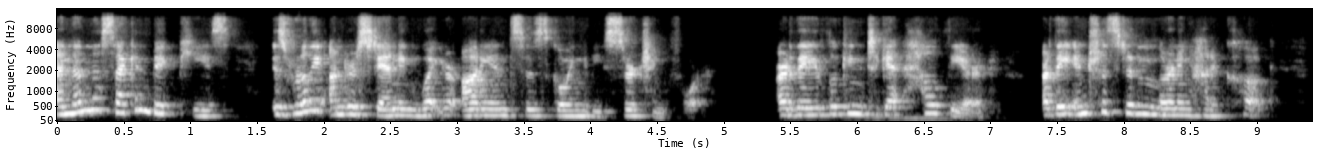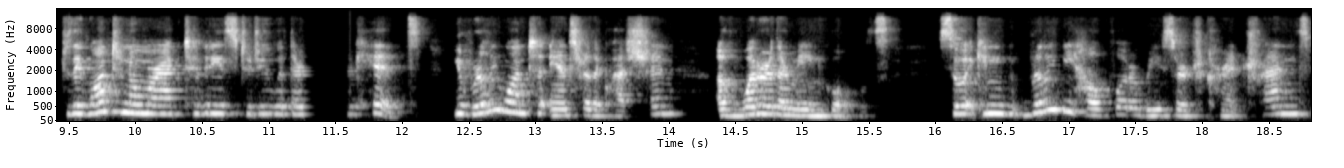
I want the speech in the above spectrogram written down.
And then the second big piece is really understanding what your audience is going to be searching for. Are they looking to get healthier? Are they interested in learning how to cook? Do they want to know more activities to do with their kids? You really want to answer the question of what are their main goals. So it can really be helpful to research current trends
